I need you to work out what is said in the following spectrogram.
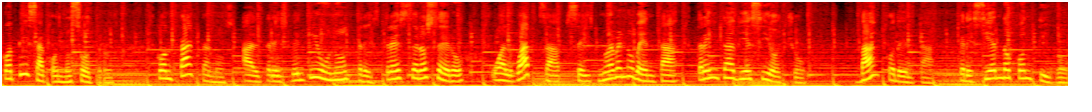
Cotiza con nosotros. Contáctanos al 321-3300 o al WhatsApp 6990-3018. Banco Delta, creciendo contigo.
